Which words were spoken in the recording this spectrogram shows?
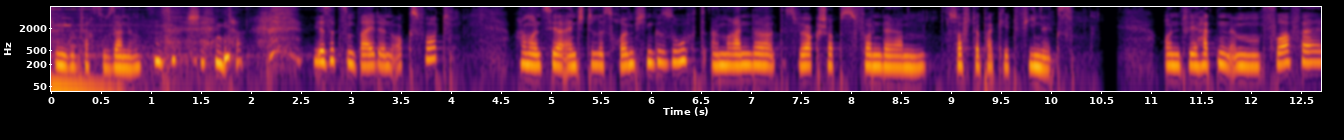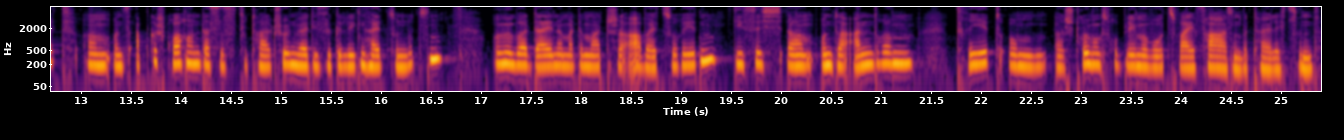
Schönen guten Tag, Susanne. Schönen Tag. Wir sitzen beide in Oxford, haben uns hier ein stilles Räumchen gesucht am Rande des Workshops von dem Softwarepaket Phoenix. Und wir hatten im Vorfeld ähm, uns abgesprochen, dass es total schön wäre, diese Gelegenheit zu nutzen, um über deine mathematische Arbeit zu reden, die sich ähm, unter anderem dreht um äh, Strömungsprobleme, wo zwei Phasen beteiligt sind.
